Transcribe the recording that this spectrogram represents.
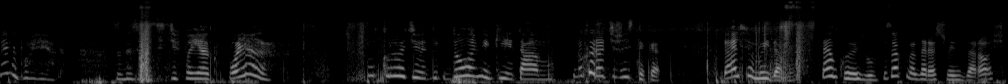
Я не пам'ятаю як. Це називається. Типа як поняла? Ну, коротше, як домики там. Ну, коротше, щось таке. Далі ми йдемо. Там колись був пісок, але зараз він зарощ.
